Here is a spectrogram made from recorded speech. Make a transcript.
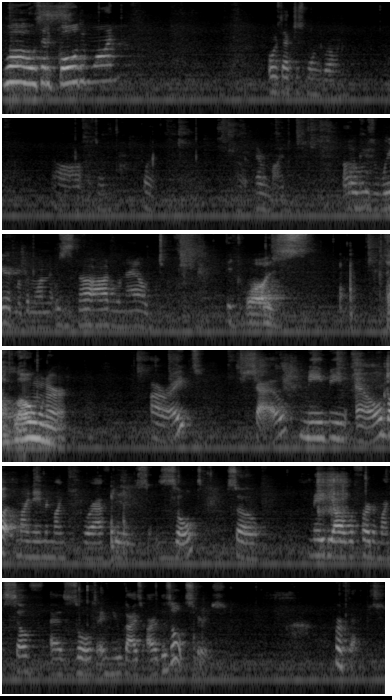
Whoa, is that a golden one? Or is that just one growing? Uh, what? Alright, never mind. It was a weird looking one. It was the odd one out. It was the loner. Alright. So, me being L, but my name in Minecraft is Zolt. So, maybe I'll refer to myself as Zolt and you guys are the Zoltsters. Perfect.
